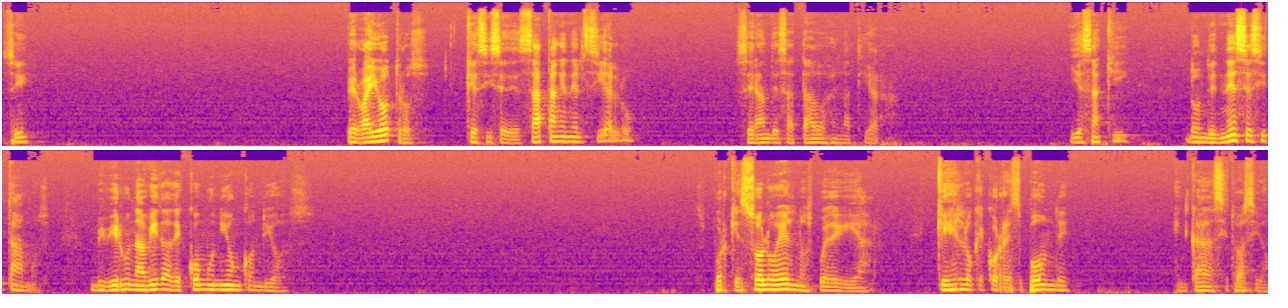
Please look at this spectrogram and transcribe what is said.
¿Sí? Pero hay otros que si se desatan en el cielo, serán desatados en la tierra. Y es aquí donde necesitamos vivir una vida de comunión con Dios. Porque solo Él nos puede guiar. ¿Qué es lo que corresponde en cada situación?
